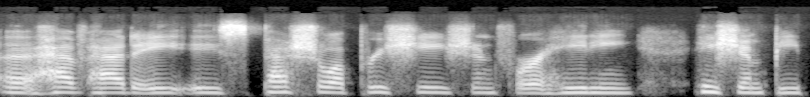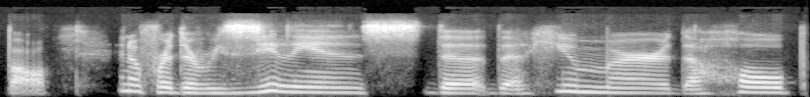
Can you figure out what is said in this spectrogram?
have had a, a, special appreciation for Haiti Haitian people, you know, for the resilience, the the humor, the hope,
